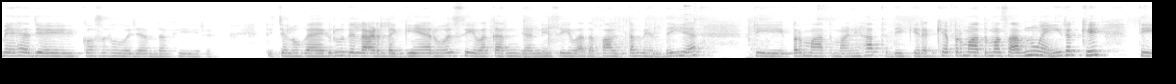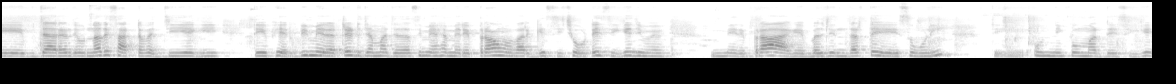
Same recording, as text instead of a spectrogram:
ਮੈਂ ਕਿਹਾ ਜੇ ਕੁਝ ਹੋ ਜਾਂਦਾ ਫੇਰ। ਤੇ ਚਲੋ ਵੈਗਰੂ ਦੇ ਲੜ ਲੱਗੇ ਆ, ਰੋਜ਼ ਸੇਵਾ ਕਰਨ ਜਾਂਦੇ ਸੇਵਾ ਦਾ ਫਲ ਤਾਂ ਮਿਲਦਾ ਹੀ ਹੈ। ਤੇ ਪ੍ਰਮਾਤਮਾ ਨੇ ਹੱਥ ਦੇ ਕੇ ਰੱਖਿਆ। ਪ੍ਰਮਾਤਮਾ ਸਭ ਨੂੰ ਐਂ ਹੀ ਰੱਖੇ ਤੇ ਵਿਚਾਰਿਆਂ ਦੇ ਉਹਨਾਂ ਦੇ ਸੱਟ ਵੱਜੀ ਹੈਗੀ ਤੇ ਫਿਰ ਵੀ ਮੇਰਾ ਢਿੱਡ ਜਮਾ ਜਿਹਾ ਸੀ। ਮੈਂ ਕਿਹਾ ਮੇਰੇ ਭਰਾਵਾਂ ਵਰਗੇ ਸੀ, ਛੋਟੇ ਸੀਗੇ ਜਿਵੇਂ ਮੇਰੇ ਭਰਾ ਹੈਗੇ ਬਲਜਿੰਦਰ ਤੇ ਸੋਣੀ ਤੇ ਉਨੀ ਕੁ ਉਮਰ ਦੇ ਸੀਗੇ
